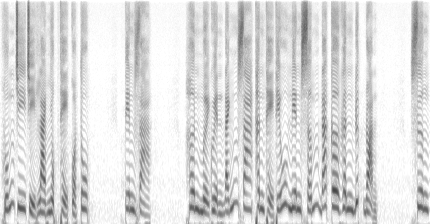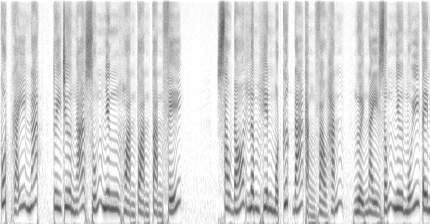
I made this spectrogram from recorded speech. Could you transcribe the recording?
huống chi chỉ là nhục thể của tu. Tiên giả. Hơn 10 quyền đánh ra thân thể thiếu niên sớm đã cơ gân đứt đoạn. Xương cốt gãy nát, tuy chưa ngã xuống nhưng hoàn toàn tàn phế. Sau đó Lâm Hiên một cước đá thẳng vào hắn, người này giống như mũi tên.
